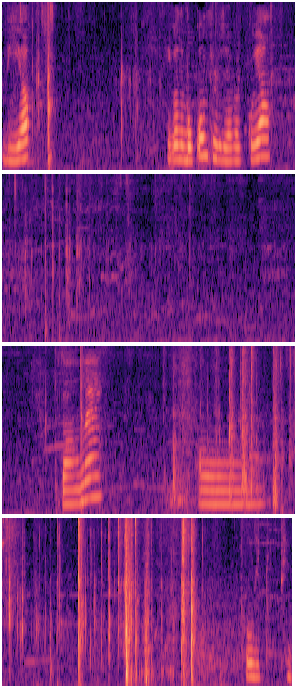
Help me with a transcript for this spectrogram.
미역 이거는 목공풀로 제가 했고요. 그 다음에 어 고기 토핑.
